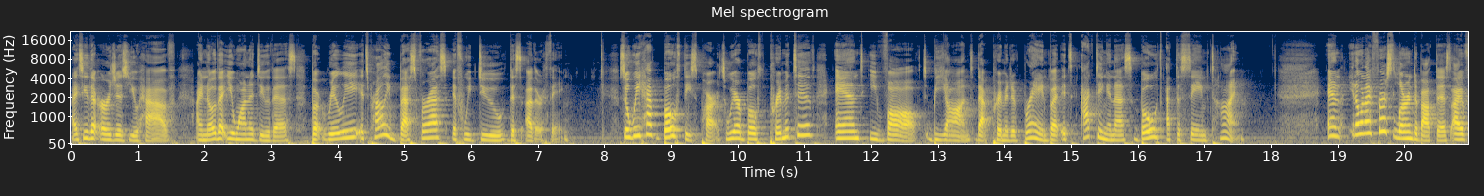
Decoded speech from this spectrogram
I see the urges you have. I know that you want to do this, but really, it's probably best for us if we do this other thing. So we have both these parts. We are both primitive and evolved beyond that primitive brain, but it's acting in us both at the same time. And you know, when I first learned about this, I've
